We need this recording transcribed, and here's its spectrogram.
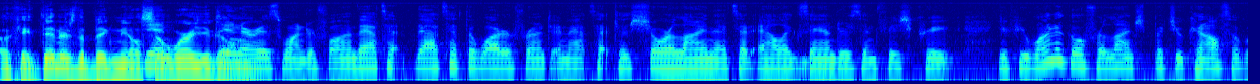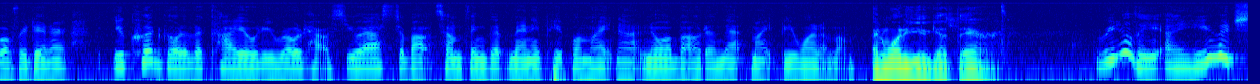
Okay, dinner's the big meal, so where are you going? Dinner is wonderful, and that's at, that's at the waterfront, and that's at the shoreline. That's at Alexander's and Fish Creek. If you want to go for lunch, but you can also go for dinner, you could go to the Coyote Roadhouse. You asked about something that many people might not know about, and that might be one of them. and what do you get there? Really, a huge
